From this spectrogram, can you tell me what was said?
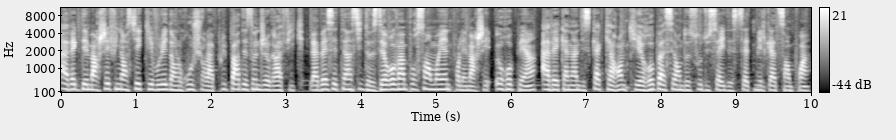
avec des marchés financiers qui évoluaient dans le rouge sur la plupart des zones géographiques. La baisse était ainsi de 0,20% en moyenne pour les marchés européens, avec un indice CAC 40 qui est repassé en dessous du seuil des 7400 points.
